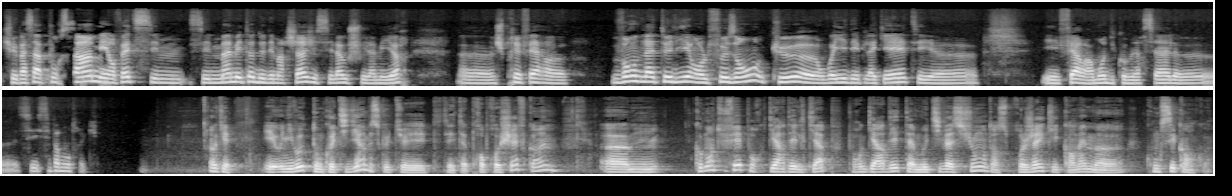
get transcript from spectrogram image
Je fais pas ça pour ça, mais en fait c'est ma méthode de démarchage et c'est là où je suis la meilleure. Euh, je préfère euh, vendre l'atelier en le faisant que envoyer des plaquettes et et faire vraiment du commercial. c'est pas mon truc. Ok. Et au niveau de ton quotidien, parce que tu es, ta propre chef quand même, euh, comment tu fais pour garder le cap, pour garder ta motivation dans ce projet qui est quand même euh, conséquent quoi?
